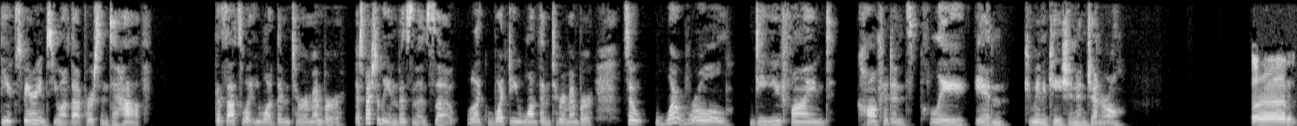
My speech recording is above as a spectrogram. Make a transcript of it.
the experience you want that person to have because that's what you want them to remember especially in business uh, like what do you want them to remember so what role do you find confidence play in communication in general um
